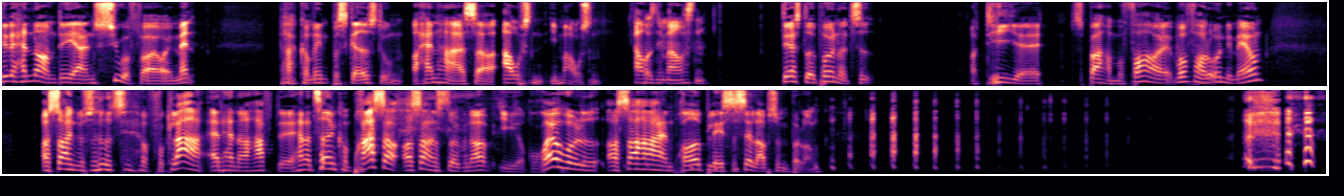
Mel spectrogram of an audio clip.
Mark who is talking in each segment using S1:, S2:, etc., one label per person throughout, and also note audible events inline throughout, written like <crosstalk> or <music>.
S1: det, det handler om, det er en 47-årig mand, der har kommet ind på skadestuen, og han har altså afsen i mausen.
S2: Afsen i mausen.
S1: Det har stået på i noget tid. Og de øh, spørger ham, hvorfor, øh, hvorfor har du ondt i maven? Og så er han jo så nødt til at forklare, at han har haft, øh, han har taget en kompressor, og så har han stukket den op i røvhullet, og så har han prøvet at blæse sig selv op som en ballon. <laughs>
